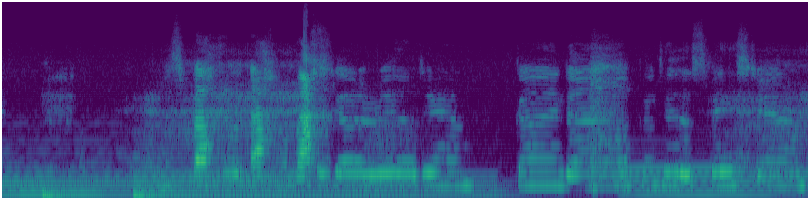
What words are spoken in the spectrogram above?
it's basketball. Ah, We got a real jam going down. Welcome to the space jam.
